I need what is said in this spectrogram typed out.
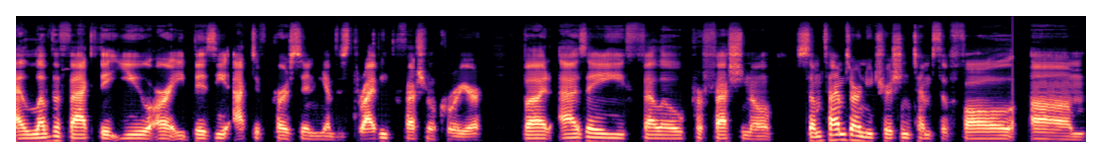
I love the fact that you are a busy, active person. You have this thriving professional career. But as a fellow professional, sometimes our nutrition tends to fall um,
